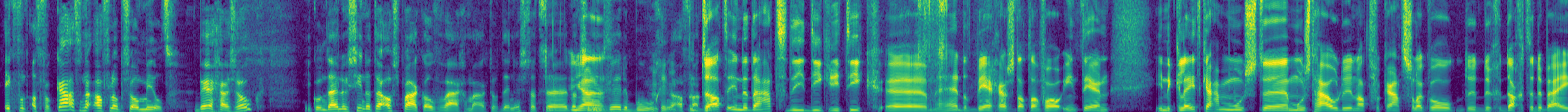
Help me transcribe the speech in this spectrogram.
ik vond advocaten na afloop zo mild. Berghuis ook. Je kon duidelijk zien dat daar afspraken over waren gemaakt, toch Dennis? Dat, eh, dat Ja, ze niet weer de boel gingen afvakken. Dat inderdaad, die, die kritiek, eh, hè, dat Berghuis dat dan vooral intern in de kleedkamer moest, eh, moest houden. Een advocaat zal ook wel de, de gedachte erbij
